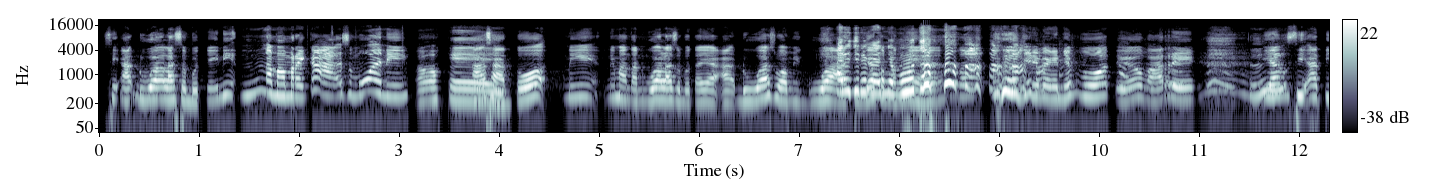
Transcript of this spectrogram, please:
si A2 lah sebutnya. Ini nama mereka A semua nih. Oh, oke. A1 nih nih mantan gua lah sebut aja A2 suami gua Ada A3 jadi pengen temennya. jadi pengen nyebut. Ya mari. Yang si A3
